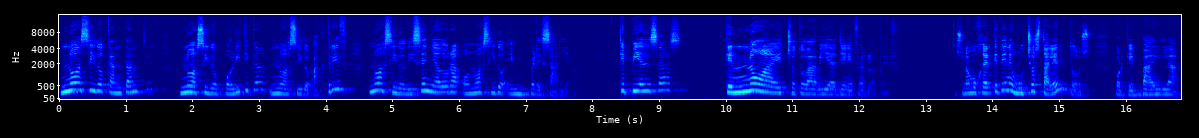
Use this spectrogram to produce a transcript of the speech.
No ha sido cantante, no ha sido política, no ha sido actriz, no ha sido diseñadora o no ha sido empresaria. ¿Qué piensas que no ha hecho todavía Jennifer López. Es una mujer que tiene muchos talentos, porque baila,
